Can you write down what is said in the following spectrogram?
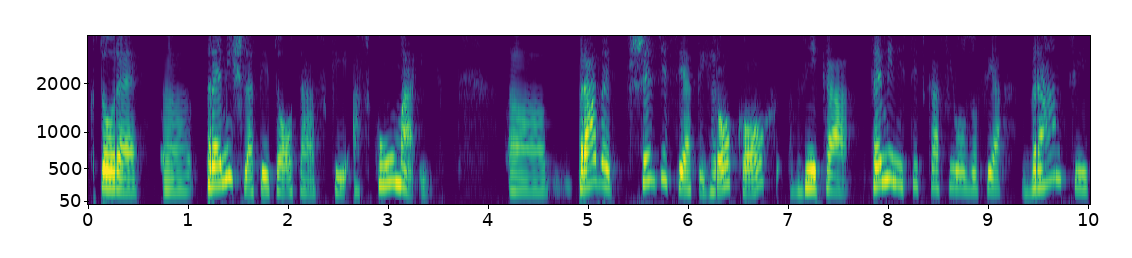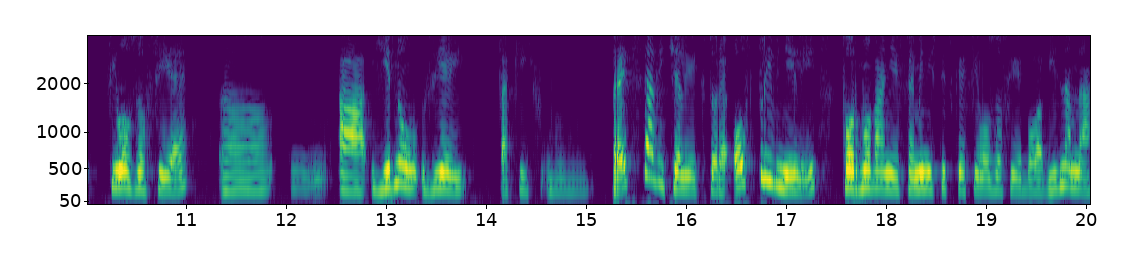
ktoré e, premyšľa tieto otázky a skúma ich práve v 60. rokoch vzniká feministická filozofia v rámci filozofie a jednou z jej takých predstaviteľiek, ktoré ovplyvnili formovanie feministickej filozofie, bola významná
